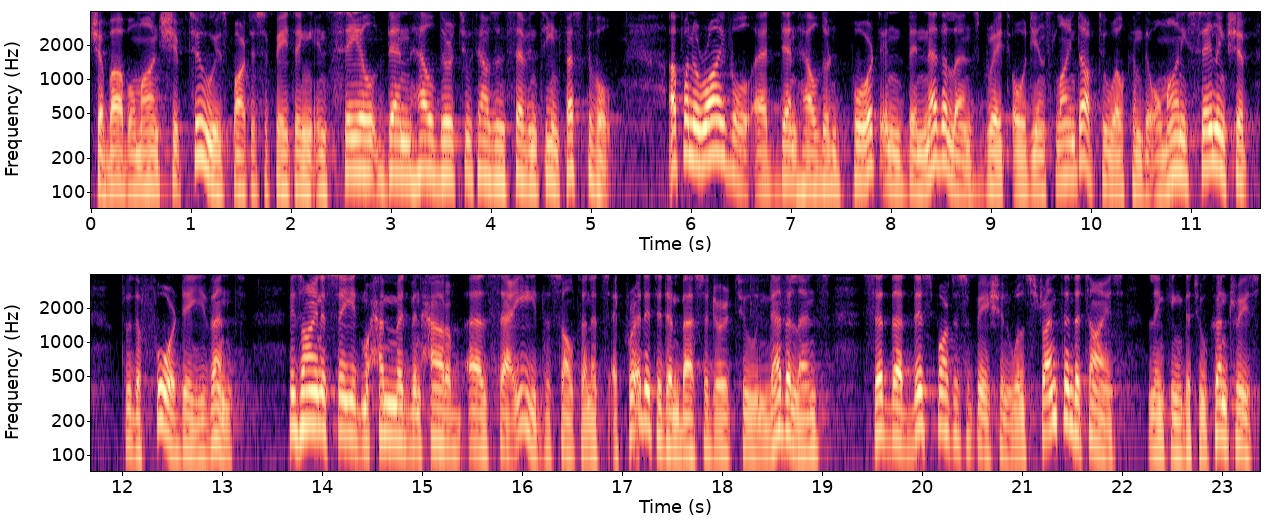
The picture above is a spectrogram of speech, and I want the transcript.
Shabab Oman Ship 2 is participating in Sail Den Helder 2017 festival. Upon arrival at Den Helder port in the Netherlands, great audience lined up to welcome the Omani sailing ship to the four-day event. His Highness Sayyid Mohammed bin Harab Al Saeed, the Sultanate's accredited ambassador to Netherlands, said that this participation will strengthen the ties linking the two countries.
